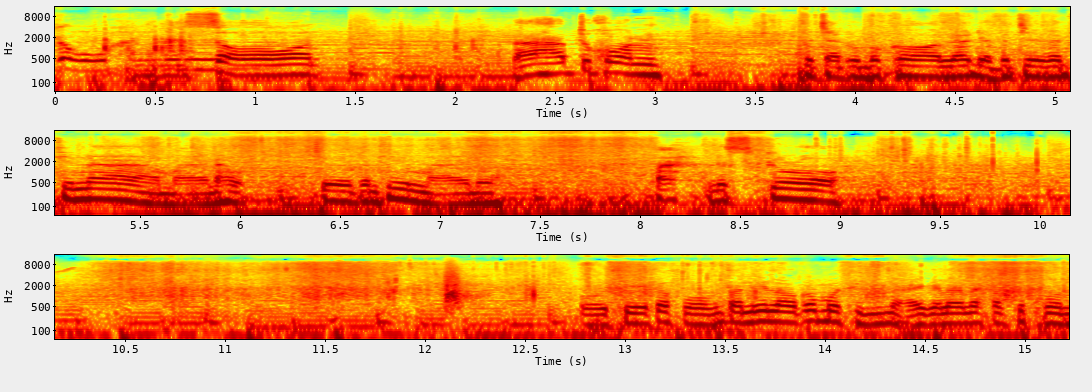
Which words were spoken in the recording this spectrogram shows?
โดโซนนะครับทุกคนไปจัดอุปกรณ์แล้วเดี๋ยวไปเจอกันที่หน้าหมายนะครับ เจอกันที่หมายเลยไป let's go โอเคครับผมตอนนี้เราก็มาถึงหมายกันแล้วนะครับ ทุกคน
